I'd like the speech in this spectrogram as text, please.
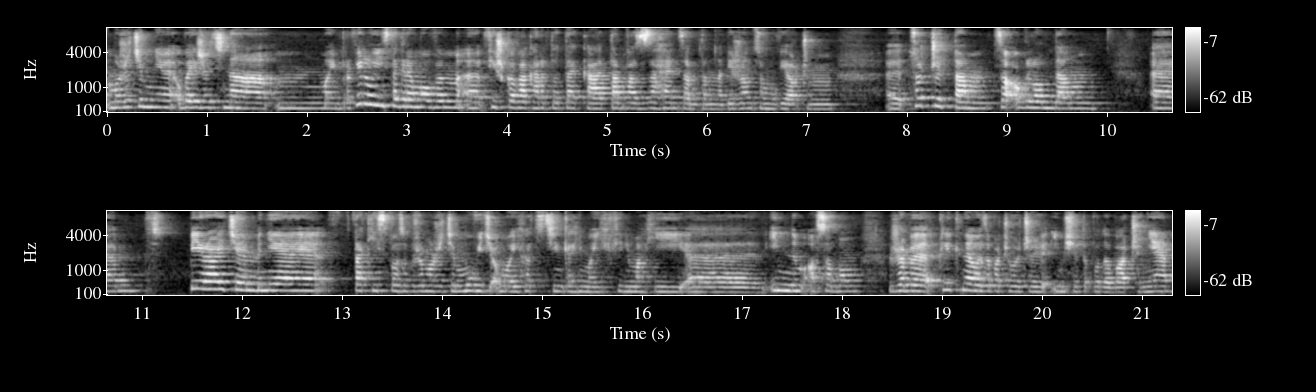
Możecie mnie obejrzeć na mm, moim profilu instagramowym e, Fiszkowa Kartoteka. Tam Was zachęcam, tam na bieżąco mówię o czym, e, co czytam, co oglądam. Wspierajcie mnie w taki sposób, że możecie mówić o moich odcinkach i moich filmach i innym osobom, żeby kliknęły, zobaczyły, czy im się to podoba, czy nie.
